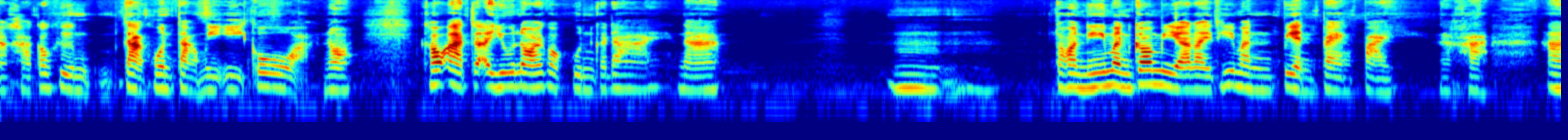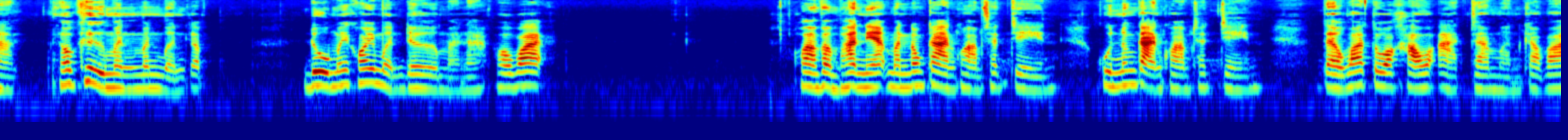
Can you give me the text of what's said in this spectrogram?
นะคะ ก็คือต่างคนต่างมีอีโก้อะเนาะเขาอาจจะอายุน้อยกว่าคุณก็ได้นะ อืม ตอนนี้มันก็มีอะไรที่มันเปลี่ยนแปลงไปนะคะ อ่าก็คือมันมันเหมือนกับดูไม่ค่อยเหมือนเดิมอะนะ เพราะว่า ความสัมพันธ์เนี้ยมันต้องการความชัดเจน คุณต้องการความชัดเจน แต่ว่าตัวเขาอาจจะเหมือนกับว่า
